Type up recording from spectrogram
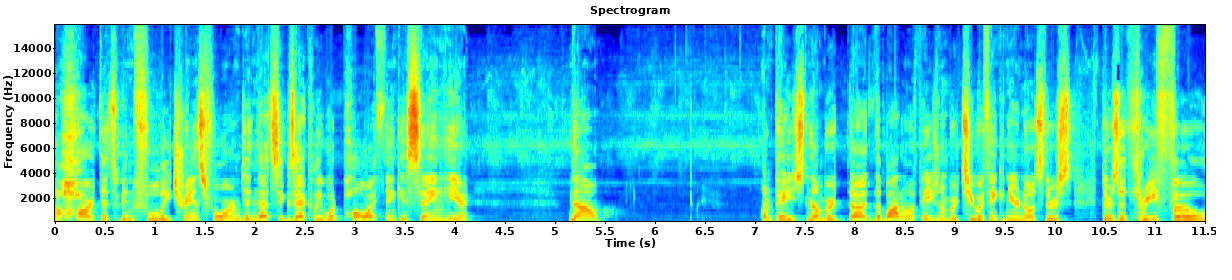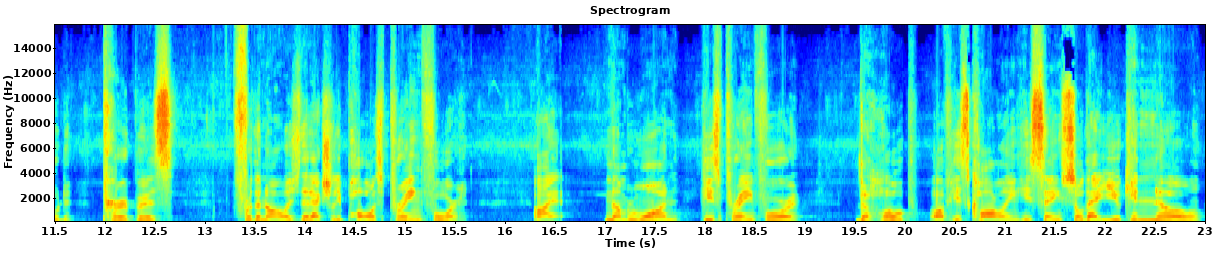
a heart that's been fully transformed, and that's exactly what Paul, I think, is saying here. Now, on page number, uh, the bottom of page number two, I think in your notes, there's, there's a threefold purpose for the knowledge that actually Paul is praying for. Uh, number one, he's praying for the hope of his calling. He's saying, so that you can know,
